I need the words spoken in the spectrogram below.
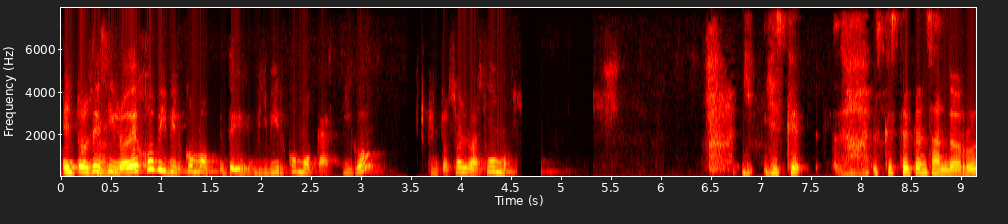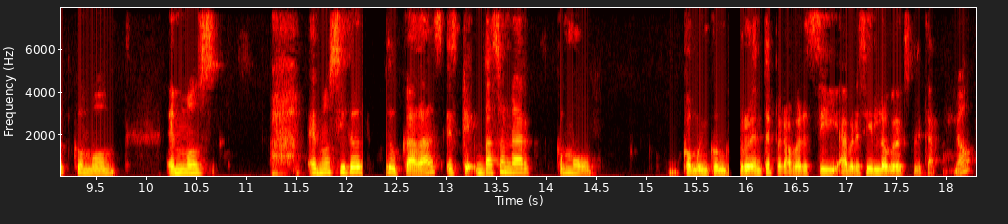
Entonces, si lo dejo vivir como, de, vivir como castigo, entonces lo asumo. Y, es que, es que estoy pensando, Ruth, como hemos, hemos sido educadas, es que va a sonar como, como incongruente, pero a ver si, a ver si logro explicarme, ¿no?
